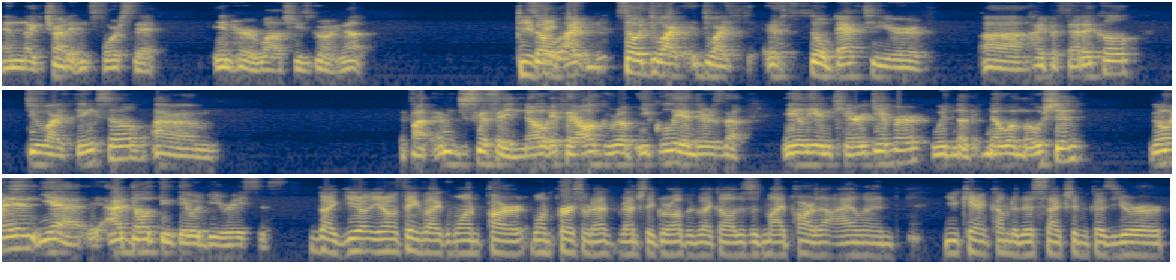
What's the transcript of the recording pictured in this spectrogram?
and like try to enforce that in her while she's growing up so think- I so do I do I so back to your uh, hypothetical do I think so? Um, if I, I'm just gonna say no. If they all grew up equally and there's the alien caregiver with no, no emotion going in, yeah, I don't think they would be racist. like you don't you don't think like one part one person would eventually grow up and be like, oh, this is my part of the island. You can't come to this section because you're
